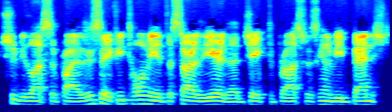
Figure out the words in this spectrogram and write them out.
should be less surprised. I say if you told me at the start of the year that Jake DeBrusk was going to be benched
